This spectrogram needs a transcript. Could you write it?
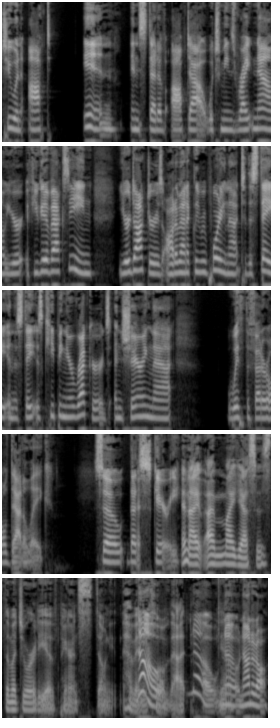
to an opt in instead of opt out, which means right now you're if you get a vaccine, your doctor is automatically reporting that to the state, and the state is keeping your records and sharing that with the federal data lake. So that's scary. And I, I my guess is the majority of parents don't have any no, clue of that. No, no, not at all.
